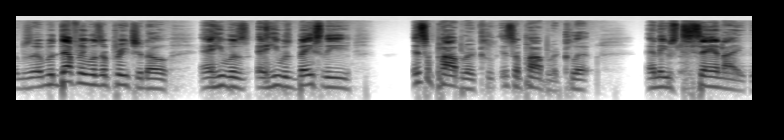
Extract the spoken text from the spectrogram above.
It was. It was- definitely was a preacher though, and he was. And he was basically. It's a popular. It's a popular clip, and he was saying like,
